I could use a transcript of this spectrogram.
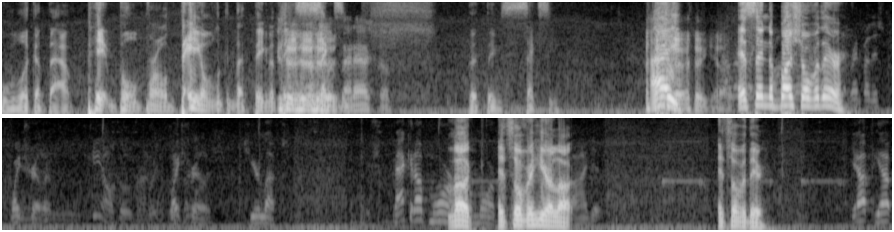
Ooh, look at that pit bull, bro. Damn, look at that thing. That thing's That's sexy. badass That thing's sexy. Hey, Yo. it's in the bush over there. Right by this white trailer. White trailer. To your left. Back it up more. Look, more, more. it's over here. Look, Behind it. it's over there. Yep, yep.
